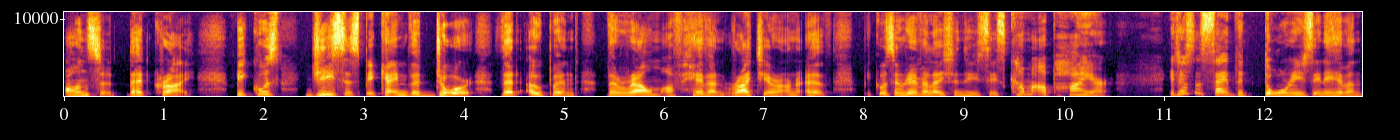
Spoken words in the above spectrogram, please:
answered that cry because Jesus became the door that opened the realm of heaven right here on earth. Because in Revelation he says, Come up higher. It doesn't say the door is in heaven,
